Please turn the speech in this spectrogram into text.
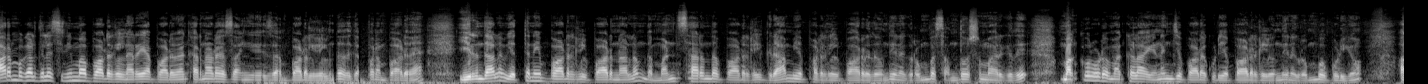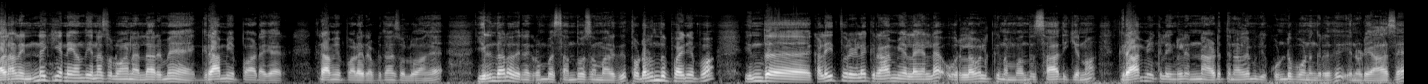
ஆரம்ப காலத்தில் சினிமா பாடல்கள் நிறையா பாடுவேன். கர்நாடக சங்கீத பாடல்கள் வந்து அதுக்கப்புறம் பாடுவேன். இருந்தாலும் எத்தனை பாடல்கள் பாடினாலும் இந்த மண் சார்ந்த பாடல்கள் கிராமிய பாடல்கள் பாடுறது வந்து எனக்கு ரொம்ப சந்தோஷமாக இருக்குது. மக்களோட மக்களாக இணைஞ்சு பாடக்கூடிய பாடல்கள் வந்து எனக்கு ரொம்ப பிடிக்கும். அதனால் இன்றைக்கி என்னை வந்து என்ன சொல்லுவாங்கன்னா எல்லாருமே கிராமிய பாடகர் கிராமிய பாடகர் அப்படி தான் சொல்லுவாங்க. இருந்தாலும் அது எனக்கு ரொம்ப சந்தோஷமாக இருக்குது. தொடர்ந்து பயணிப்போம். இந்த கலைத்துறையில் கிராமிய லைனில் ஒரு லெவலுக்கு நம்ம வந்து சாதிக்கணும். கிராமிய கலைஞர்கள் இன்னும் அடுத்த நிலைமைக்கு கொண்டு போகணுங்கிறது என்னுடைய ஆசை.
